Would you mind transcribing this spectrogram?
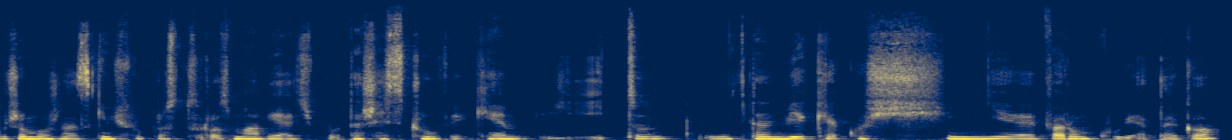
że można z kimś po prostu rozmawiać, bo też jest człowiekiem i, i to ten wiek jakoś nie warunkuje tego.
